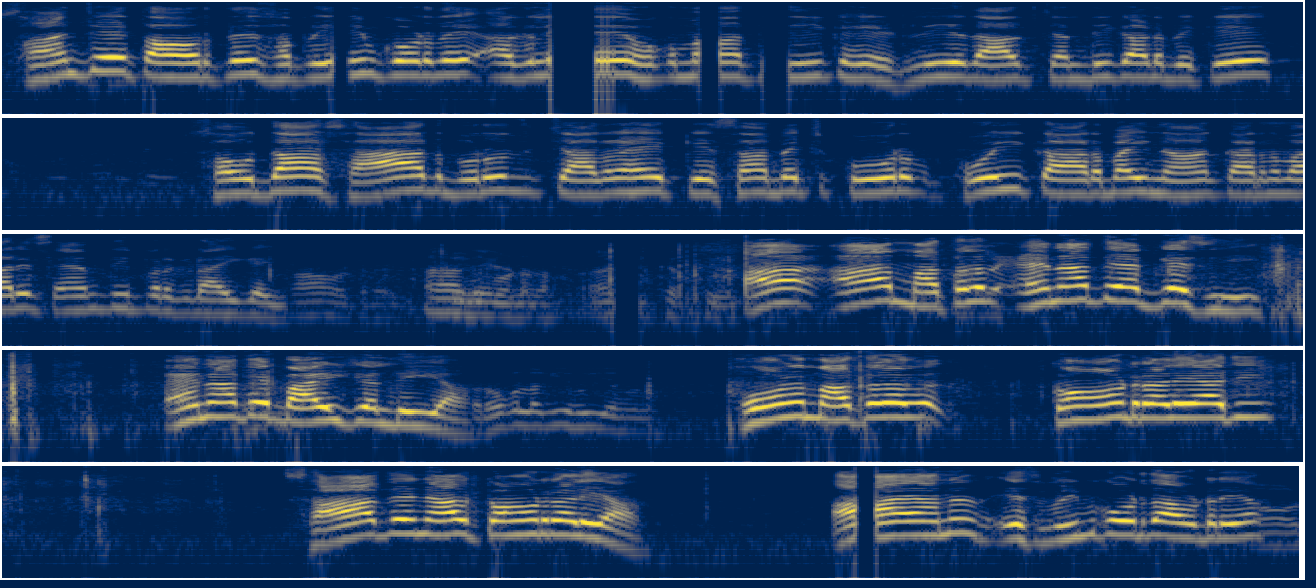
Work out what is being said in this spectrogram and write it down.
ਸਾਂਝੇ ਤੌਰ ਤੇ ਸੁਪਰੀਮ ਕੋਰਟ ਦੇ ਅਗਲੇ ਹੁਕਮਾਂ ਤੀਕ ਹੇਠਲੀ ਅਦਾਲਤ ਚੰਡੀਗੜ੍ਹ ਵਿਖੇ ਸੌਦਾ ਸਾਧ ਵਿਰੁੱਧ ਚੱਲ ਰਹੇ ਕੇਸਾਂ ਵਿੱਚ ਕੋਈ ਕਾਰਵਾਈ ਨਾ ਕਰਨ ਬਾਰੇ ਸਹਿਮਤੀ ਪ੍ਰਗਟਾਈ ਗਈ। ਆ ਆ ਮਤਲਬ ਇਹਨਾਂ ਤੇ ਅੱਗੇ ਸੀ। ਇਹਨਾਂ ਤੇ ਬਾਈ ਚੱਲੀ ਆ। ਰੋਕ ਲੱਗੀ ਹੋਈ ਹੈ ਹੁਣ। ਹੁਣ ਮਤਲਬ ਕੌਣ ਰਲਿਆ ਜੀ? ਸਾਧ ਦੇ ਨਾਲ ਕੌਣ ਰਲਿਆ? ਆਇਆ ਨਾ ਇਹ ਸੁਪਰੀਮ ਕੋਰਟ ਦਾ ਆਰਡਰ ਆ।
